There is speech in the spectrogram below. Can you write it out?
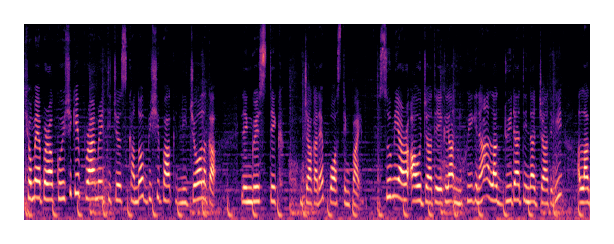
dishe. Hyome para kuishiki primary teachers kando bishibak nijolaga linguistic jagade posting pai sumi ar au jate ekla nuhigina alag duida tinda jate bi alag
